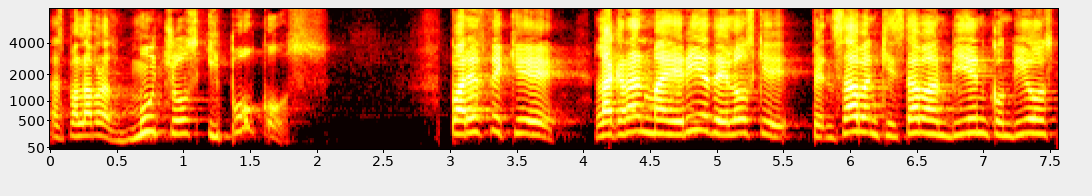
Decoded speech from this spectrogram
las palabras muchos y pocos. Parece que la gran mayoría de los que pensaban que estaban bien con Dios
